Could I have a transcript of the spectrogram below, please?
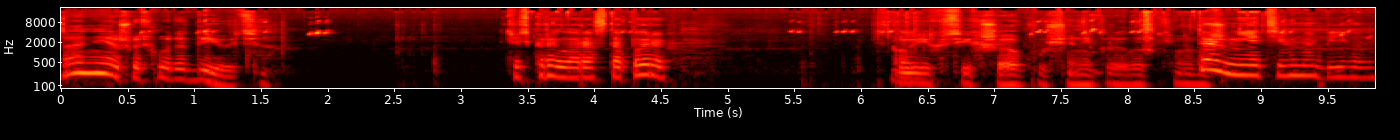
Та ні, щось ходить, дивиться. Щось крила розтопирив. У їх всіх ще опущені крилишки. Вони Та ж- ні, ці воно бігали.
